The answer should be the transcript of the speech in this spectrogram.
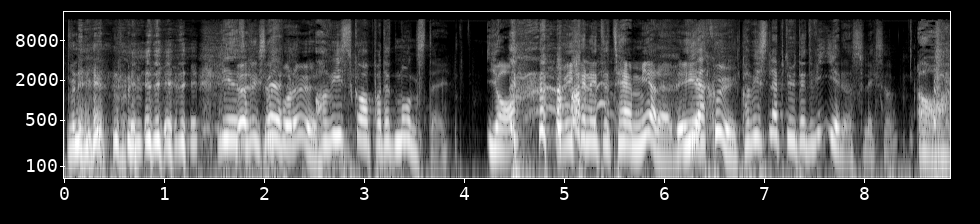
Men det, det har liksom spårat ur. Har vi skapat ett monster? Ja, och vi kan inte tämja det. Det är helt sjukt. Har vi släppt ut ett virus liksom? Ja,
